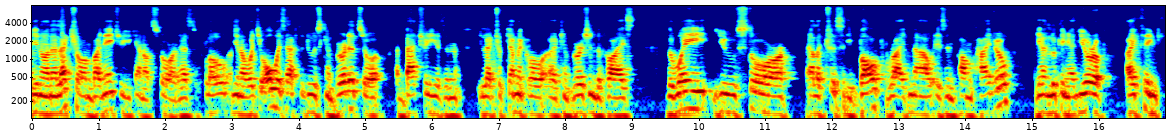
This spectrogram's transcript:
you know, an electron by nature you cannot store. It has to flow. You know, what you always have to do is convert it. So a battery is an electrochemical uh, conversion device. The way you store electricity bulk right now is in pumped hydro. Again, looking at Europe, I think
